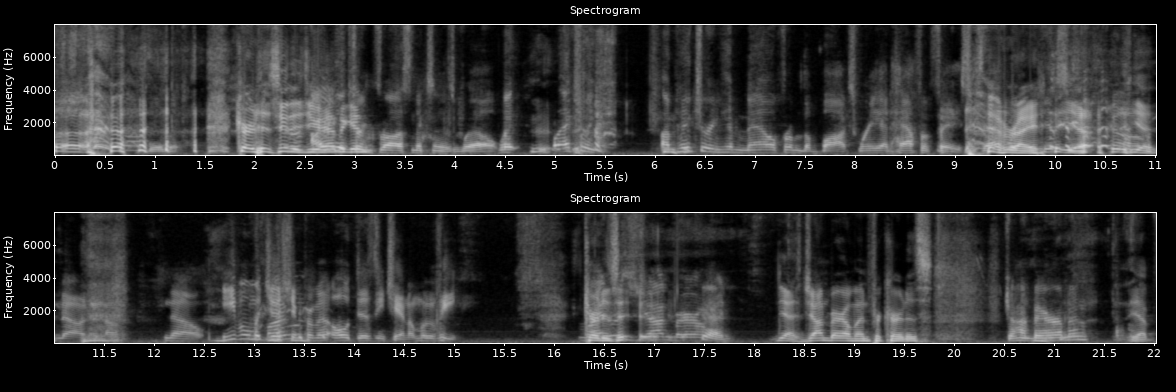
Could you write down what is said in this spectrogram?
Uh, Curtis, who did you I'm have picturing again? Frost Nixon as well. Wait, well, actually, I'm picturing him now from the box where he had half a face. Is that right. Yeah. No, yeah. no, no, no. No, evil magician from an old Disney Channel movie. Curtis, Mine was John Barrow. Yes, John Barrowman for Curtis. John Barrowman. Yep.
